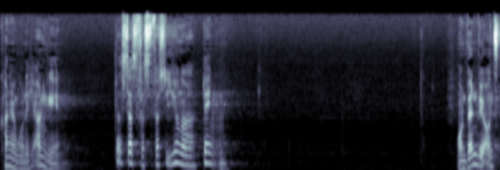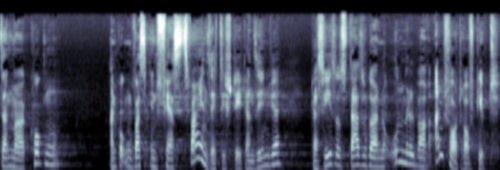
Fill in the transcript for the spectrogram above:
Kann ja wohl nicht angehen. Das ist das, was, was die Jünger denken. Und wenn wir uns dann mal gucken, angucken, was in Vers 62 steht, dann sehen wir, dass Jesus da sogar eine unmittelbare Antwort drauf gibt.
